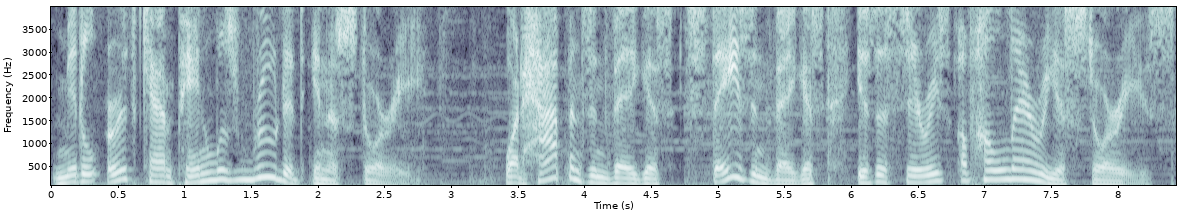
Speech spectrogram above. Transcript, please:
Middle Earth campaign was rooted in a story. What happens in Vegas stays in Vegas is a series of hilarious stories.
